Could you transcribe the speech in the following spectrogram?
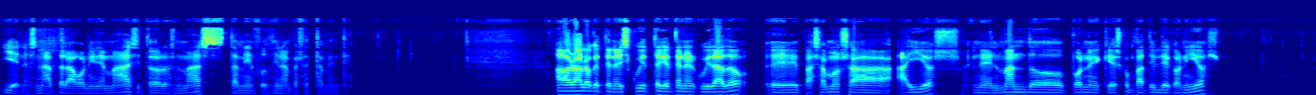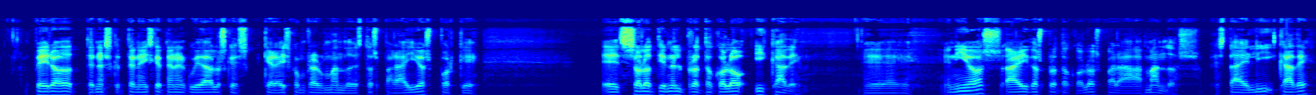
Y en Snapdragon y demás y todos los demás también funcionan perfectamente. Ahora lo que tenéis que tener cuidado, eh, pasamos a, iOS. En el mando pone que es compatible con iOS. Pero tenéis que, tener cuidado los que queráis comprar un mando de estos para iOS porque eh, solo tiene el protocolo IKD. Eh, en iOS hay dos protocolos para mandos. Está el IKD,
